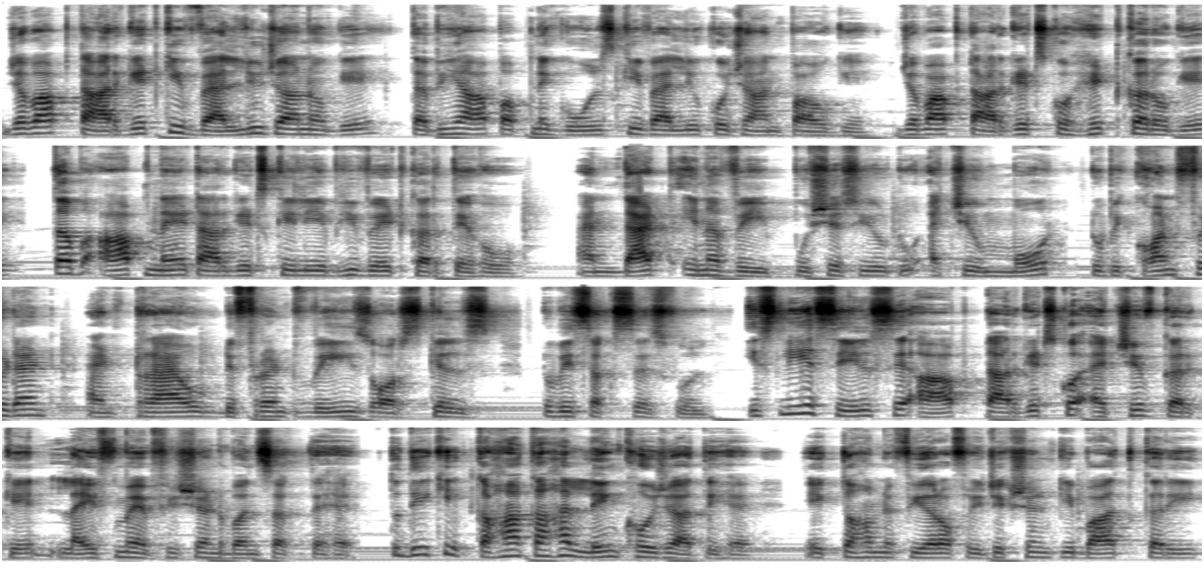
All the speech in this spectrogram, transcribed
जब आप टारगेट की वैल्यू जानोगे, तभी आप अपने गोल्स की वैल्यू को जान पाओगे। जब आप टारगेट्स को हिट करोगे, तब आप नए टारगेट्स के लिए भी वेट करते हो। And that, in a way, pushes you to achieve more, to be confident and try out different ways or skills to be successful. इसलिए सेल्स से आप टारगेट्स को अचीव करके लाइफ में एफिशिएंट बन सकते हैं। तो देखिए, कहाँ कहाँ लिंक हो जाती है। एक तो हमने फियर ऑफ़ रिजेक्शन की बात करी,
